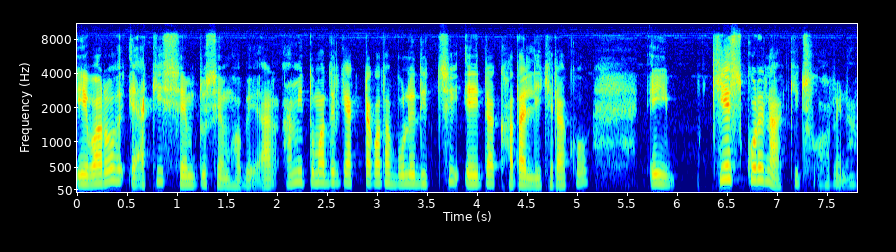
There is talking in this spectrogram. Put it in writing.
এবারও একই সেম টু সেম হবে। আর আমি তোমাদেরকে একটা কথা বলে দিচ্ছি, এইটা খাতায় লিখে রাখো। এই কেস করে না কিছু হবে না।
